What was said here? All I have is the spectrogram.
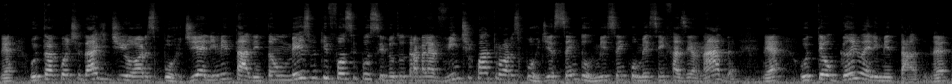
né? A quantidade de horas por dia é limitada, então mesmo que fosse possível tu trabalhar 24 horas por dia sem dormir, sem comer, sem fazer nada, né? O teu ganho é limitado, né?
